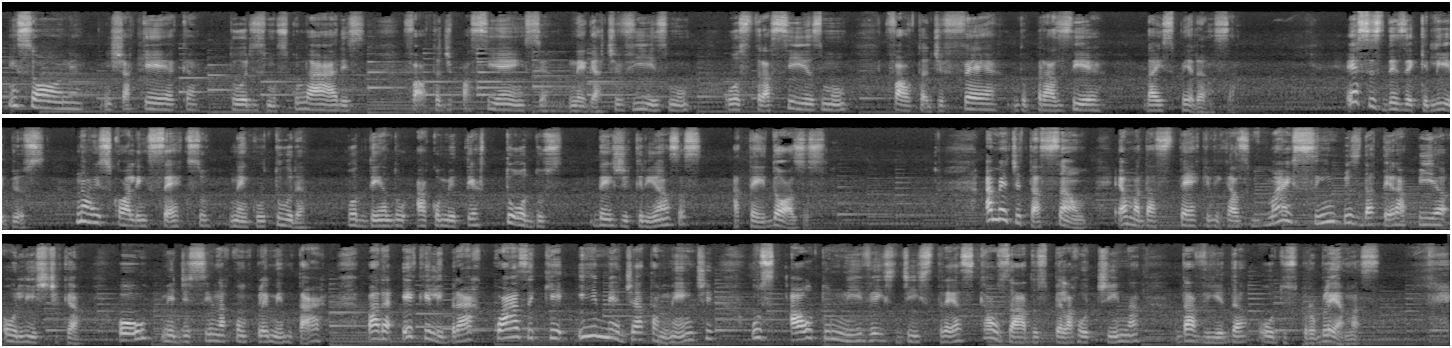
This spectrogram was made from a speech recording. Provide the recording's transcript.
insônia, enxaqueca, dores musculares, falta de paciência, negativismo, ostracismo, falta de fé, do prazer, da esperança. Esses desequilíbrios não escolhem sexo nem cultura, podendo acometer todos, desde crianças até idosos. A meditação é uma das técnicas mais simples da terapia holística ou medicina complementar para equilibrar quase que imediatamente os altos níveis de estresse causados pela rotina da vida ou dos problemas.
